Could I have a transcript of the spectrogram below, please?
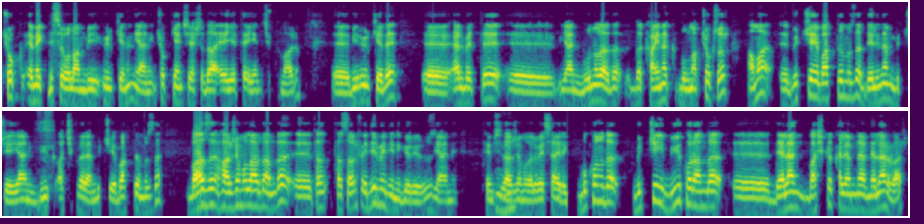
çok emeklisi olan bir ülkenin yani çok genç yaşta daha EYT yeni çıktı malum e, bir ülkede e, elbette e, yani buna da, da kaynak bulmak çok zor ama e, bütçeye baktığımızda delinen bütçeye yani büyük açık veren bütçeye baktığımızda bazı harcamalardan da ta- tasarruf edilmediğini görüyoruz yani temsil Hı hı. harcamaları vesaire. Bu konuda bütçeyi büyük oranda delen başka kalemler neler var?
